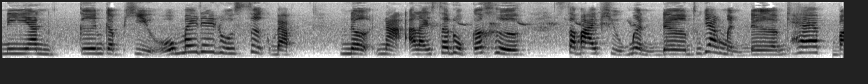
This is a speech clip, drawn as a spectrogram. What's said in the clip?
เนียนกลืนกับผิวไม่ได้รู้สึกแบบเหนอะหนะอะไรสรุปก็คือสบายผิวเหมือนเดิม ทุกอย่างเหมือนเดิม แค่ใบ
